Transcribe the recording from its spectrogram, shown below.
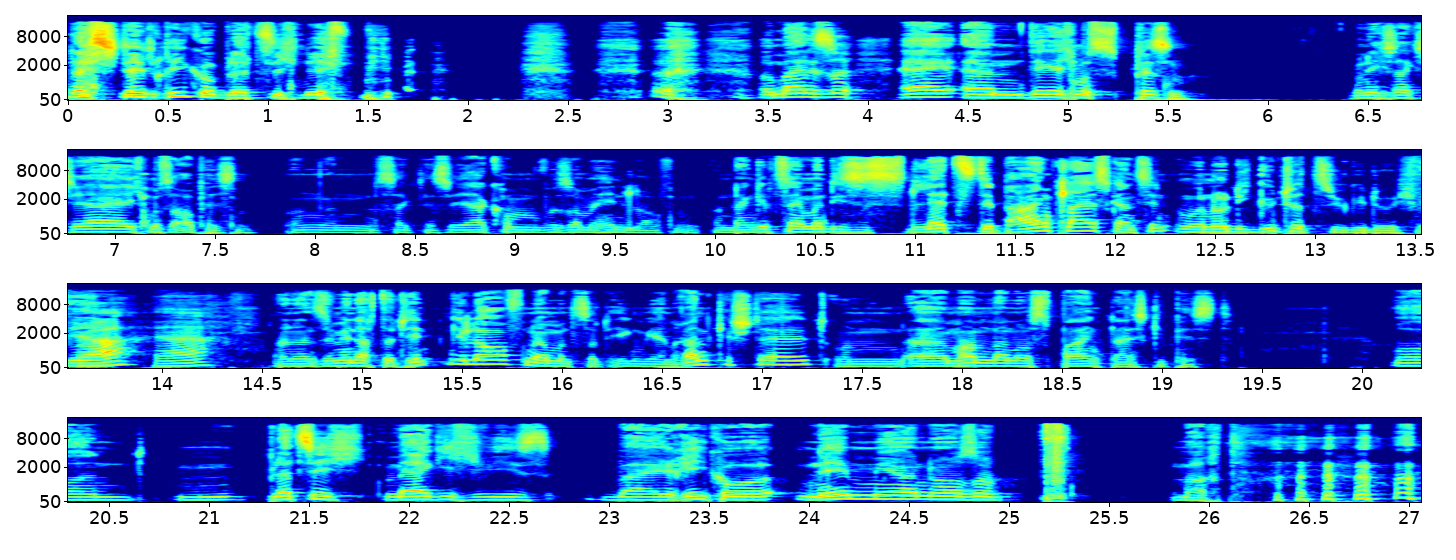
dann steht Rico plötzlich neben mir. Und meinte so, ey, ähm, Digga, ich muss pissen. Und ich sag so, ja, ja, ich muss auch pissen. Und dann sagt er so, ja, komm, wo soll man hinlaufen? Und dann gibt's ja immer dieses letzte Bahngleis ganz hinten, wo nur die Güterzüge durchfahren. Ja, ja. Und dann sind wir nach dort hinten gelaufen, haben uns dort irgendwie an den Rand gestellt und ähm, haben dann aufs Bahngleis gepisst. Und plötzlich merke ich, wie es bei Rico neben mir nur so pff, macht.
